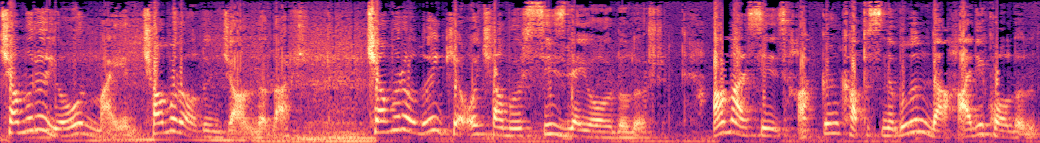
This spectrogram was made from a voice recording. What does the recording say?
Çamuru yoğurmayın, çamur olun canlılar. Çamur olun ki o çamur sizle yoğrulur. Ama siz hakkın kapısını bulun da halik olun.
